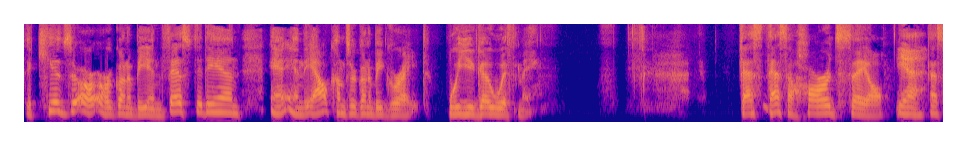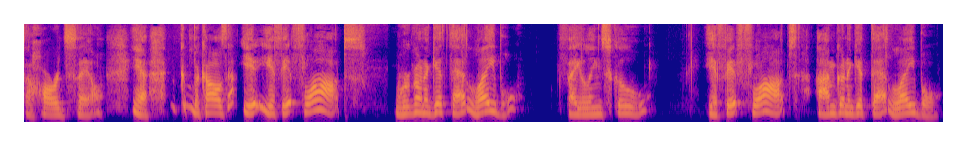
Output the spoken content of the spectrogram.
The kids are, are going to be invested in and, and the outcomes are going to be great. Will you go with me? That's that's a hard sell. Yeah. That's a hard sell. Yeah, because if it flops, we're going to get that label, failing school. If it flops, I'm going to get that label,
